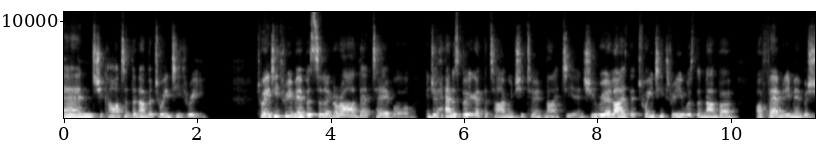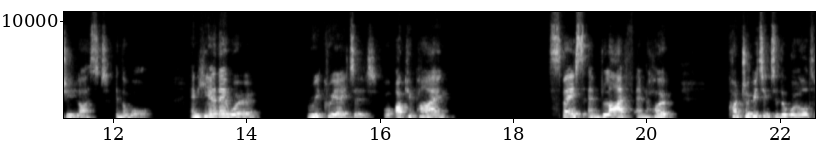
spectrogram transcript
And she counted the number 23. 23 members sitting around that table in Johannesburg at the time when she turned 90. And she realized that 23 was the number of family members she lost in the war. And here they were, recreated or occupying space and life and hope, contributing to the world,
